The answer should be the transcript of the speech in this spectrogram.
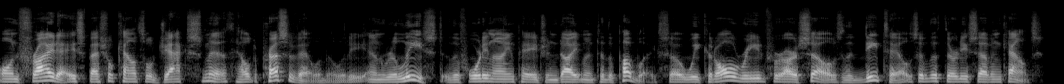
On Friday, special counsel Jack Smith held a press availability and released the 49 page indictment to the public so we could all read for ourselves the details of the 37 counts,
